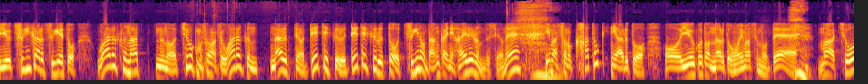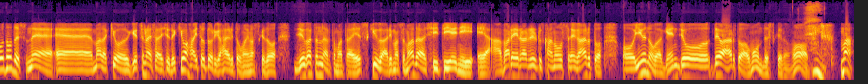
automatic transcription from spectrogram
いう、次から次へと悪くなるのは、中国もそうなんですよ。悪くなるっていうのは出てくる、出てくると次の段階に入れるんですよね。はい、今、その過渡期にあるということになると思いますので、はい、まあ、ちょうどですね、えー、まだ今日月内最終で、今日配当通りが入ると思いますけど、10月になるとまた S q があります。まだ CTA に、えー、暴れられる可能性があるというのが現状ではあるとは思うんですけれども、はい、ま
